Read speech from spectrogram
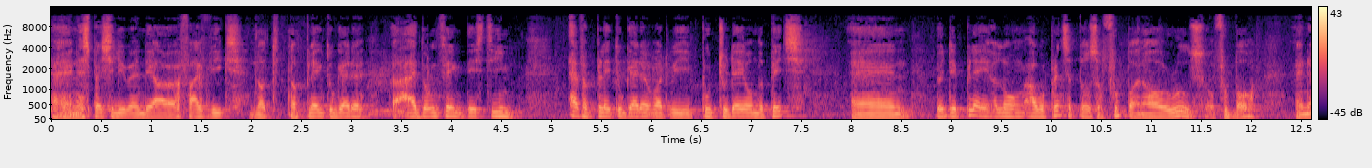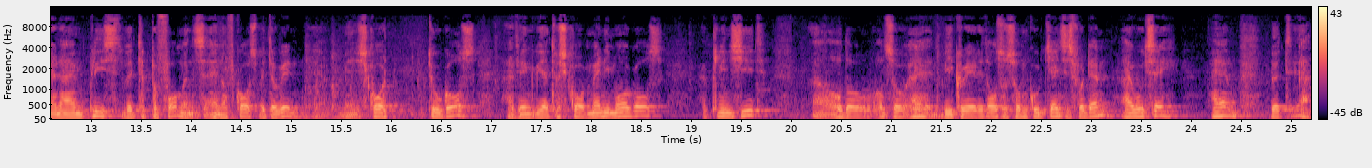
and especially when they are five weeks not, not playing together. I don't think this team ever played together what we put today on the pitch. And but they play along our principles of football and our rules of football. And then I'm pleased with the performance and of course with the win. We scored two goals. I think we had to score many more goals. A clean sheet. Uh, although also uh, we created also some good chances for them, I would say. Um, but yeah,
